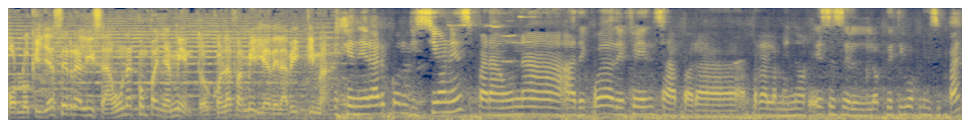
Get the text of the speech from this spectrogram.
por lo que ya se realiza un acompañamiento con la familia de la víctima. Generar condiciones para una adecuada defensa para, para la menor, ese es el objetivo principal,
